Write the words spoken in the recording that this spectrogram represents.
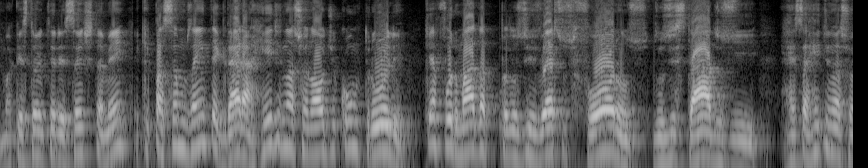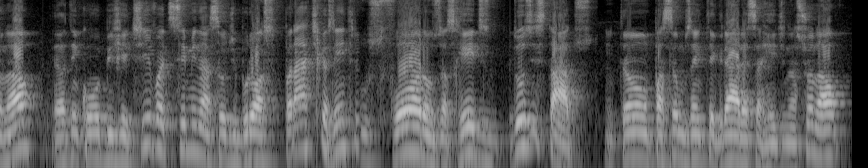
Uma questão interessante também é que passamos a integrar a Rede Nacional de Controle, que é formada pelos diversos fóruns dos estados e essa rede nacional ela tem como objetivo a disseminação de boas práticas entre os fóruns, as redes dos estados. Então passamos a integrar essa rede nacional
